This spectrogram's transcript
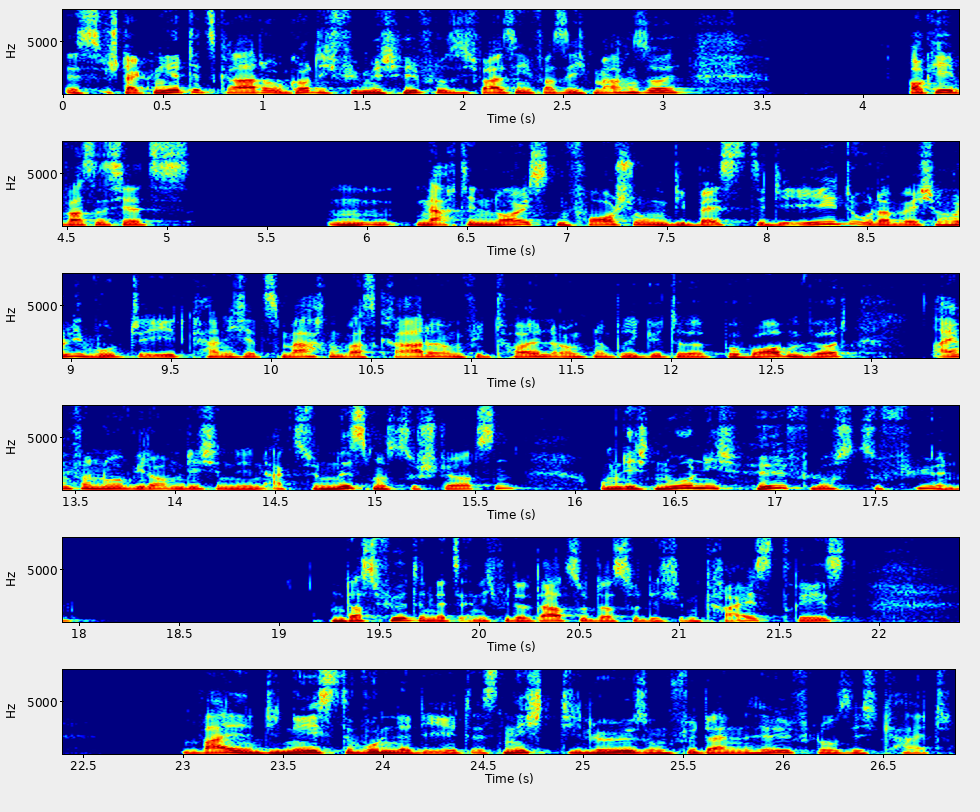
es stagniert jetzt gerade, oh Gott, ich fühle mich hilflos, ich weiß nicht, was ich machen soll. Okay, was ist jetzt nach den neuesten Forschungen die beste Diät oder welche Hollywood-Diät kann ich jetzt machen, was gerade irgendwie toll in irgendeiner Brigitte beworben wird, einfach nur wieder, um dich in den Aktionismus zu stürzen, um dich nur nicht hilflos zu fühlen. Und das führt dann letztendlich wieder dazu, dass du dich im Kreis drehst, weil die nächste Wunderdiät ist nicht die Lösung für deine Hilflosigkeit.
